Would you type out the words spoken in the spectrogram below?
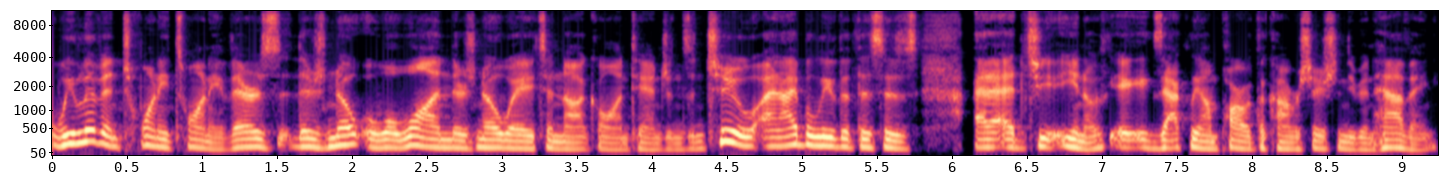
we live in 2020 there's there's no well one there's no way to not go on tangents. And two and i believe that this is at, you know exactly on par with the conversation you've been having.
